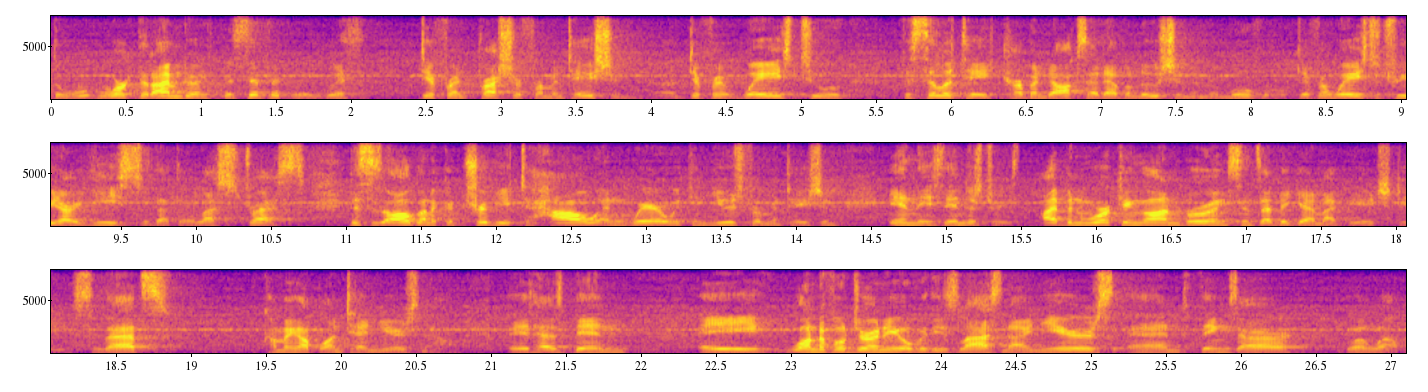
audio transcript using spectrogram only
the work that i'm doing specifically with different pressure fermentation uh, different ways to facilitate carbon dioxide evolution and removal, different ways to treat our yeast so that they're less stressed. This is all going to contribute to how and where we can use fermentation in these industries. I've been working on brewing since I began my PhD, so that's coming up on 10 years now. It has been a wonderful journey over these last nine years, and things are going well.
